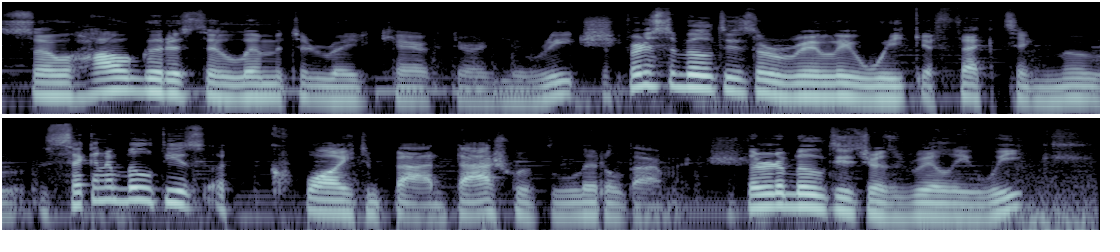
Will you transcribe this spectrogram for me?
So how good is the limited raid character Yoriichi? The first ability is a really weak affecting move. The second ability is a quite bad dash with little damage. The third ability is just really weak.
